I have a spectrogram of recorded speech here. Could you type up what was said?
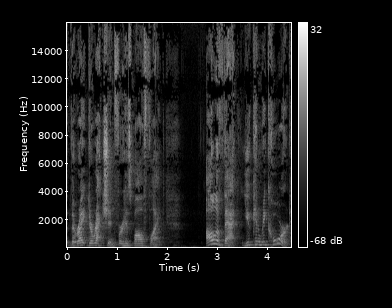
the right direction for his ball flight, all of that you can record.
